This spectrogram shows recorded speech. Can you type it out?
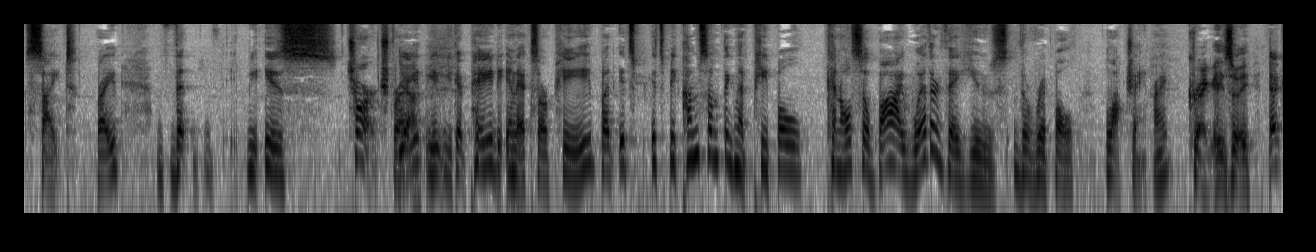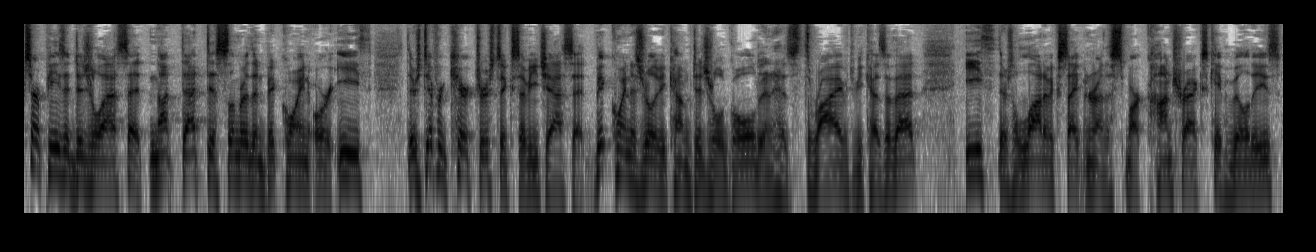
site, right, that is charged, right? Yeah. You, you, get paid in XRP, but it's it's become something that people can also buy whether they use the Ripple blockchain, right? Correct. So eh, XRP is a digital asset, not that dissimilar than Bitcoin or ETH. There's different characteristics of each asset. Bitcoin has really become digital gold and it has thrived because of that. ETH, there's a lot of excitement around the smart contracts capabilities.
